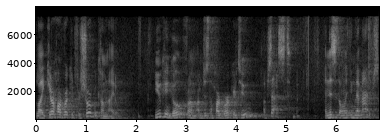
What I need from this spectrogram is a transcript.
Like your hard work could for sure become an idol. You can go from I'm just a hard worker to obsessed. And this is the only thing that matters.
